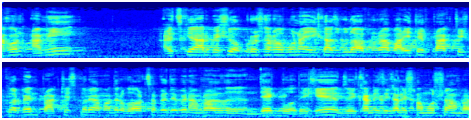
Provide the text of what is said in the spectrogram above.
এখন আমি আজকে আর বেশি অগ্রসর হব না। এই কাজগুলো আপনারা বাড়িতে প্র্যাকটিস করবেন। প্র্যাকটিস করে আমাদের হোয়াটসঅ্যাপে দেবেন আমরা দেখব। দেখে যেখানে যেখানে সমস্যা আমরা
